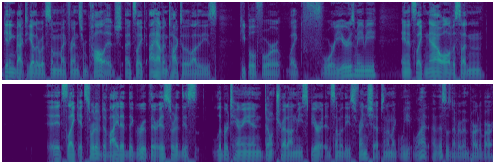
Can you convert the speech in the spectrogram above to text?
getting back together with some of my friends from college. It's like I haven't talked to a lot of these people for like 4 years maybe and it's like now all of a sudden it's like it sort of divided the group. There is sort of this libertarian don't tread on me spirit in some of these friendships and i'm like wait what Uh, this has never been part of our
